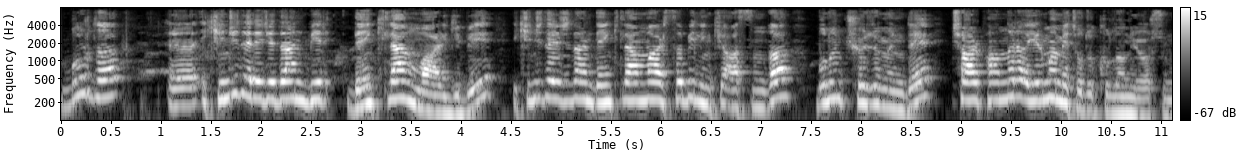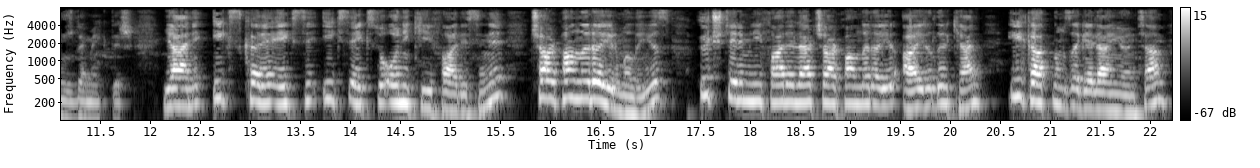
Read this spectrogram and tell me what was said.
Burada e, ikinci dereceden bir denklem var gibi. İkinci dereceden denklem varsa bilin ki aslında bunun çözümünde çarpanları ayırma metodu kullanıyorsunuz demektir. Yani x kare eksi x eksi 12 ifadesini çarpanlara ayırmalıyız. 3 terimli ifadeler çarpanlara ayrılırken ilk aklımıza gelen yöntem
